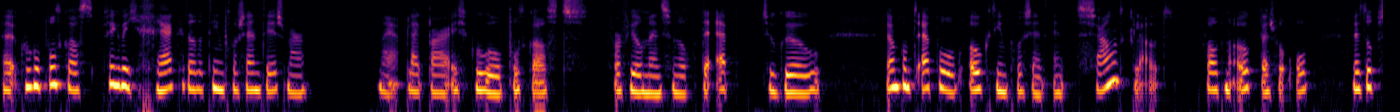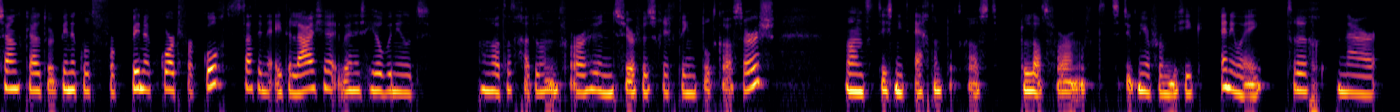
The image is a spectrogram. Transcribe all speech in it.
Uh, Google Podcast vind ik een beetje gek dat het 10% is. Maar nou ja, blijkbaar is Google Podcasts voor veel mensen nog de app to go. Dan komt Apple ook 10% en SoundCloud valt me ook best wel op. Let op, SoundCloud wordt binnenkort, voor, binnenkort verkocht. Het staat in de etalage. Ik ben dus heel benieuwd wat dat gaat doen voor hun service richting podcasters. Want het is niet echt een podcastplatform. Of het is natuurlijk meer voor muziek. Anyway, terug naar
